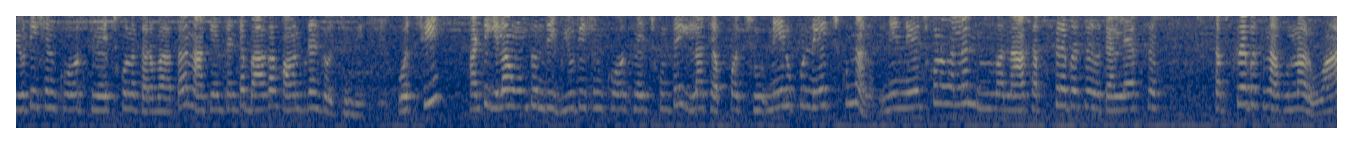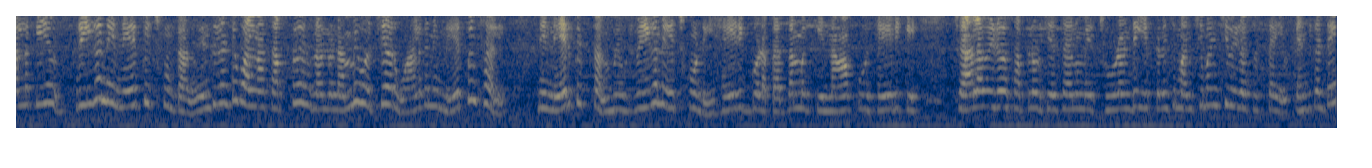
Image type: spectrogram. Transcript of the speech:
బ్యూటీషియన్ కోర్స్ నేర్చుకున్న తర్వాత నాకేంటంటే బాగా కాన్ఫిడెంట్ వచ్చింది. వచ్చి అంటే ఇలా ఉంటుంది బ్యూటీషియన్ కోర్స్ నేర్చుకుంటే ఇలా చెప్పొచ్చు. నేను ఇప్పుడు నేర్చుకున్నాను. నేను నేర్చుకోవడం వల్ల నా సబ్స్క్రైబర్స్ టెన్ ల్యాక్స్ సబ్స్క్రైబర్స్ నాకు ఉన్నారు. వాళ్ళకి ఫ్రీగా నేను నేర్పించుకుంటాను. ఎందుకంటే వాళ్ళు నా సబ్స్క్రైబర్ నన్ను నమ్మి వచ్చారు. వాళ్ళకి నేను నేర్పించాలి. నేను నేర్పిస్తాను. మీరు ఫ్రీగా నేర్చుకోండి. హెయిర్కి కూడా పెద్దమ్మకి నాకు హెయిర్కి చాలా వీడియోస్ అప్లోడ్ చేశాను. మీరు చూడండి. ఇక్కడ నుంచి మంచి మంచి వీడియోస్ వస్తాయి. ఎందుకంటే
